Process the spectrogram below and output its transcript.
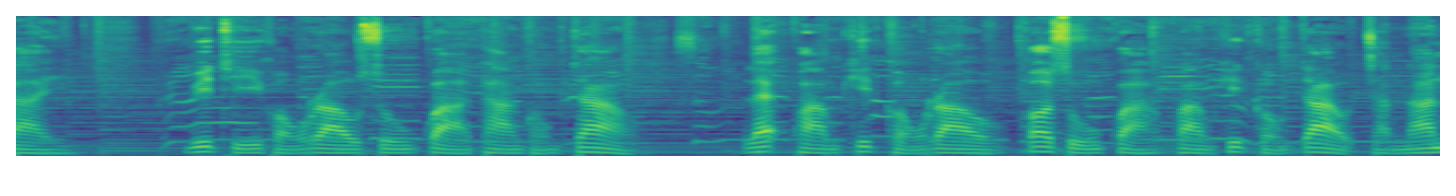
ใด วิถีของเราสูงกว่าทางของเจ้า และความคิดของเราก็สูงกว่าความคิดของเจ้าฉะนั้น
